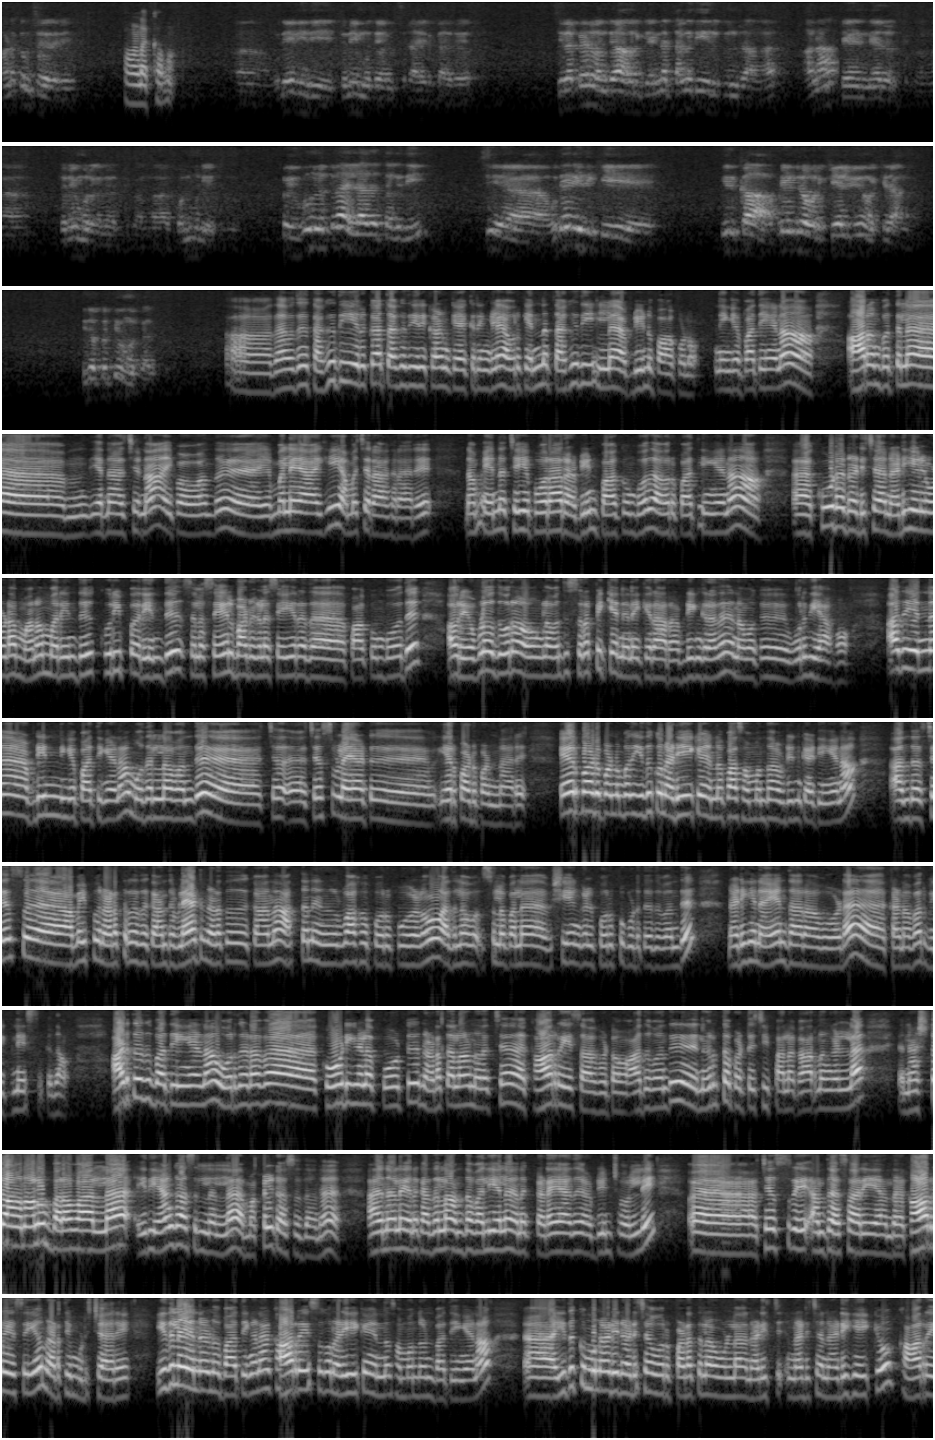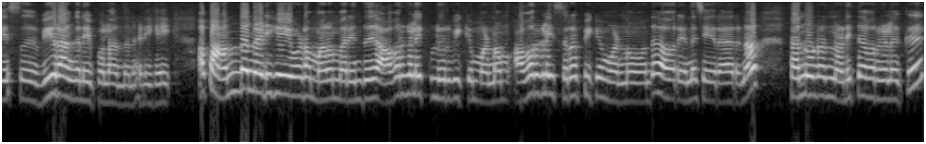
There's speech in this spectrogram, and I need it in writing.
வணக்கம் சகோதரி. வணக்கம். உதயநிதி துணை முதலமைச்சராக இருக்காரு. சில பேர் வந்து அவருக்கு என்ன தகுதி இருக்குன்றாங்க. ஆனால் நேரு எடுத்துக்கோங்க துரைமுருகன் எடுத்துக்கோங்க பொன்முடி எடுத்துக்கோங்க. இப்போ இவங்களுக்குலாம் இல்லாத தகுதி உதயநிதிக்கு இருக்கா அப்படின்ற ஒரு கேள்வியும் வைக்கிறாங்க. இதை பற்றி உங்க கருத்து? அதாவது தகுதி இருக்கா தகுதி இருக்கான்னு கேட்குறீங்களே அவருக்கு என்ன தகுதி இல்லை அப்படின்னு பார்க்கணும். நீங்கள் பார்த்தீங்கன்னா ஆரம்பத்தில் என்ன ஆச்சுன்னா இப்போ வந்து எம்எல்ஏ ஆகி அமைச்சர் ஆகிறாரு. நம்ம என்ன செய்ய போறாரு அப்படின்னு பார்க்கும்போது அவர் பார்த்தீங்கன்னா கூட நடித்த நடிகைகளோட மனம் அறிந்து குறிப்பறிந்து சில செயல்பாடுகளை செய்கிறத பார்க்கும்போது அவர் எவ்வளோ தூரம் அவங்கள வந்து சிறப்பிக்க நினைக்கிறார் அப்படிங்கிறது நமக்கு உறுதியாகும். அது என்ன அப்படின்னு நீங்கள் பார்த்தீங்கன்னா முதல்ல வந்து செஸ் விளையாட்டு ஏற்பாடு பண்ணார். ஏற்பாடு பண்ணும்போது இதுக்கும் நடிகைக்கும் என்னப்பா சம்மந்தம் அப்படின்னு கேட்டிங்கன்னா அந்த செஸ் அமைப்பு நடத்துறதுக்கு அந்த விளையாட்டு நடத்துறதுக்கான அத்தனை நிர்வாக பொறுப்புகளும் அதில் சில பல விஷயங்கள் பொறுப்பு கொடுத்தது வந்து நடிகை நயன்தாராவோட கணவர் விக்னேஷுக்கு தான். அடுத்தது பார்த்தீங்கன்னா ஒரு தடவை கோடிகளை போட்டு நடத்தலாம்னு நினச்ச கார் ரேஸ் ஆகட்டும் அது வந்து நிறுத்தப்பட்டுச்சு பல காரணங்களில். நஷ்டம் ஆனாலும் பரவாயில்ல இது ஏன் காசு இல்லைல்ல மக்கள் காசு தானே. அதனால எனக்கு அதெல்லாம் அந்த வழியெல்லாம் எனக்கு கிடையாது அப்படின்னு சொல்லி செஸ் ரே அந்த சாரி அந்த கார் ரேஸையும் நடத்தி முடிச்சாரு. இதுல என்னன்னு பார்த்தீங்கன்னா கார் ரேஸுக்கும் நடிகைக்கும் என்ன சம்மந்தம்னு பார்த்தீங்கன்னா இதுக்கு முன்னாடி நடித்த ஒரு படத்துல உள்ள நடிச்சு நடித்த நடிகைக்கும் கார் ரேஸ் வீராங்கனை போல அந்த நடிகை. அப்போ அந்த நடிகையோட மனம் அறிந்து அவர்களை குளிர்விக்கும் வண்ணம் அவர்களை சிறப்பிக்கும் வண்ணம் வந்து அவர் என்ன செய்கிறாருன்னா தன்னுடன் நடித்தவர்களுக்கு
